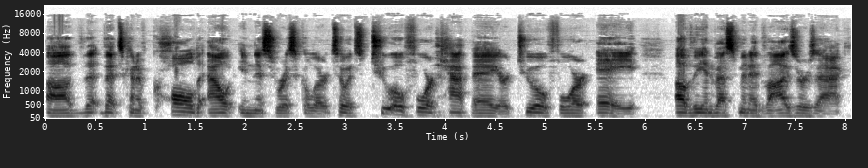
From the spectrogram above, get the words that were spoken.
uh, that, that's kind of called out in this risk alert. So it's 204 Cap A or 204A of the Investment Advisors Act.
